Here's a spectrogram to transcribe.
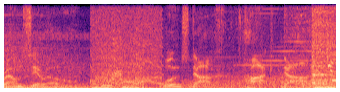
ground zero. Woensdag, Hakdag.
